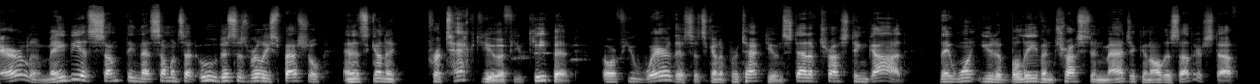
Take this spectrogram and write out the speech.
heirloom. Maybe it's something that someone said, Ooh, this is really special and it's going to protect you if you keep it, or if you wear this, it's going to protect you. Instead of trusting God, they want you to believe and trust in magic and all this other stuff.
